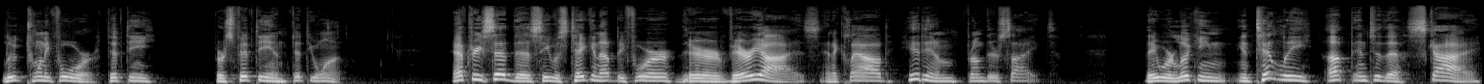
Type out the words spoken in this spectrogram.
Luke 24, 50, verse 50 and 51. After he said this, he was taken up before their very eyes, and a cloud hid him from their sight. They were looking intently up into the sky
